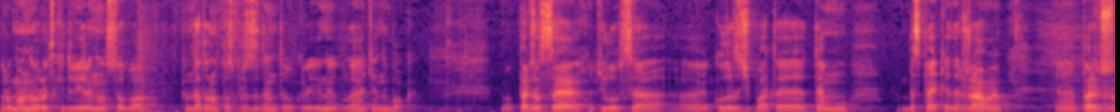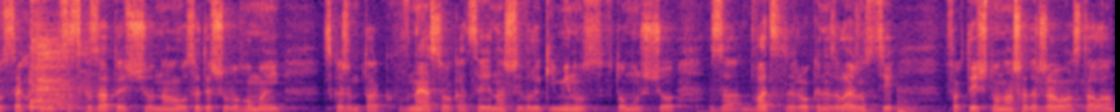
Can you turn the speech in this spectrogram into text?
Роман Новроцький, довірена особа кандидата на пост президента України Олега Тягнебока. Ну, Перш за все, хотілося е, коли зачіпати тему безпеки держави, е, перш за все хотілося сказати, що наголосити, що вагомий, скажімо так, внесок, а це і наш великий мінус в тому, що за 23 роки незалежності фактично наша держава стала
